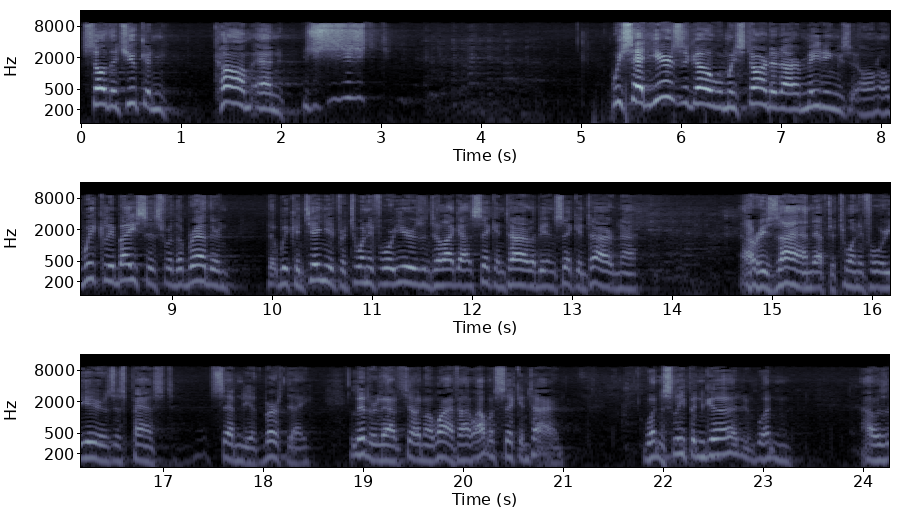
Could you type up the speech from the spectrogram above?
so that you can come and. We said years ago when we started our meetings on a weekly basis for the brethren that we continued for 24 years until I got sick and tired of being sick and tired, and I, resigned after 24 years this past 70th birthday literally, I was telling my wife, I, I was sick and tired. Wasn't sleeping good. Wasn't. I was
